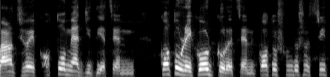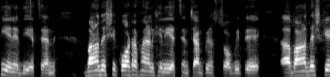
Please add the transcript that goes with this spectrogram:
বাংলাদেশ হয়ে কত ম্যাচ জিতিয়েছেন, কত রেকর্ড করেছেন, কত সুন্দর সুন্দর স্মৃতি এনে দিয়েছেন, বাংলাদেশকে কোয়ার্টার ফাইনাল খেলিয়েছেন চ্যাম্পিয়ন্স ট্রফিতে বাংলাদেশকে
